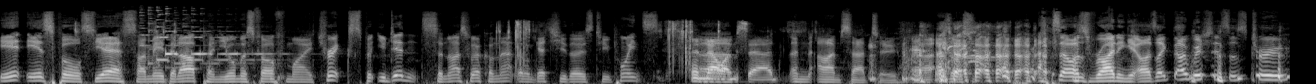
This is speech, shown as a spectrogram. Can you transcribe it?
It is false, yes. I made that up and you almost fell for my tricks, but you didn't. So nice work on that. That'll get you those two points. And now Um, I'm sad. And I'm sad too. Uh, as, I was, as I was writing it, I was like, I wish this was true.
